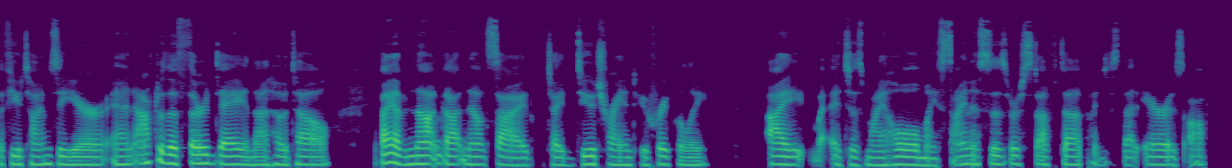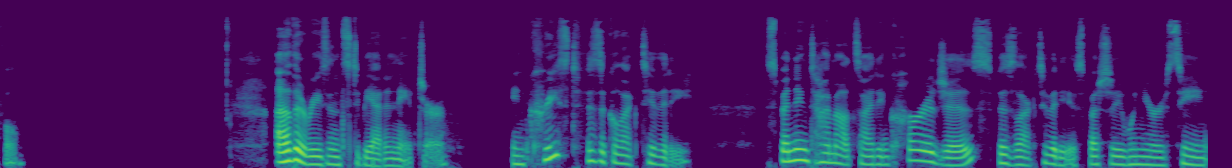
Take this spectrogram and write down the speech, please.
a few times a year. And after the third day in that hotel, if I have not gotten outside, which I do try and do frequently, I it's just my whole my sinuses are stuffed up. I just that air is awful. Other reasons to be out in nature. Increased physical activity. Spending time outside encourages physical activity, especially when you're seeing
